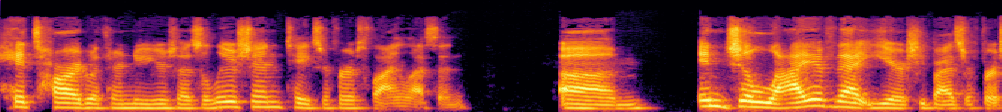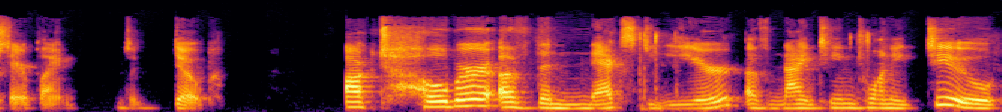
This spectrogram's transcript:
hits hard with her new year's resolution takes her first flying lesson. Um in july of that year she buys her first airplane. It's like dope october of the next year of 1922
